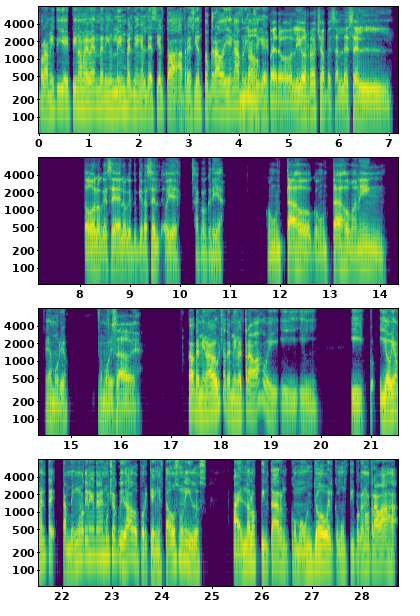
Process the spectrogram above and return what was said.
para mí, TJP no me vende ni un Limber ni en el desierto a, 300 grados ahí en África. así que... Pero Leo Rocha, a pesar de ser todo lo que sea y lo que tú quieras hacer, oye, sacó cría. Con un tajo, con un tajo, manín. Ya murió. Ya murió. Tú sabes. Pero terminó la lucha, terminó el trabajo y, y, y, y, obviamente también uno tiene que tener mucho cuidado porque en Estados Unidos a él no los pintaron como un Joel, como un tipo que no trabaja,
